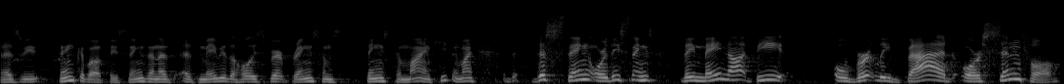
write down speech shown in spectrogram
And as we think about these things, and as, as maybe the Holy Spirit brings some things to mind, keep in mind th- this thing or these things, they may not be overtly bad or sinful,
